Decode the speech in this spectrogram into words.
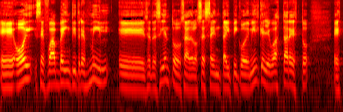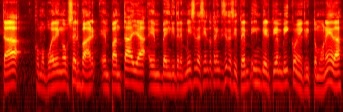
Eh, hoy se fue a 23.700, eh, o sea, de los 60 y pico de mil que llegó a estar esto, está como pueden observar en pantalla, en 23.737, si usted invirtió en Bitcoin, en criptomonedas,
